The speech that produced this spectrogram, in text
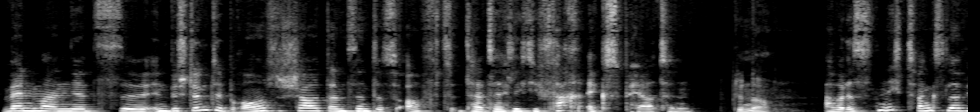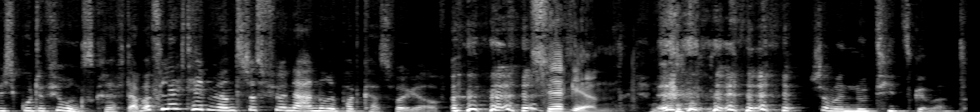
wenn man jetzt äh, in bestimmte Branchen schaut, dann sind es oft tatsächlich die Fachexperten. Genau. Aber das ist nicht zwangsläufig gute Führungskräfte. Aber vielleicht heben wir uns das für eine andere Podcast-Folge auf. Sehr gern. Schon mal Notiz gemacht.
